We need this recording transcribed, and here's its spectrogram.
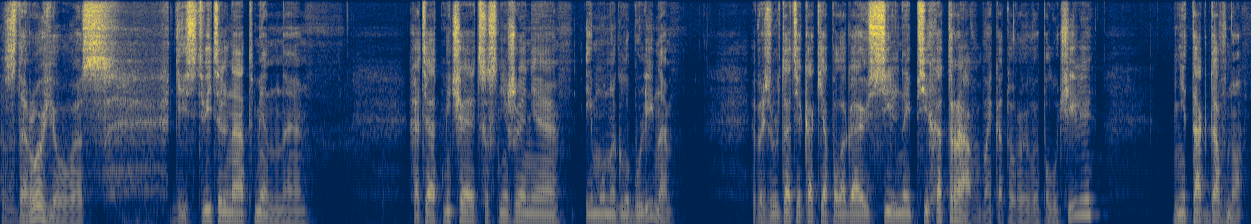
Здоровье у вас действительно отменное. Хотя отмечается снижение иммуноглобулина, в результате, как я полагаю, сильной психотравмы, которую вы получили не так давно –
